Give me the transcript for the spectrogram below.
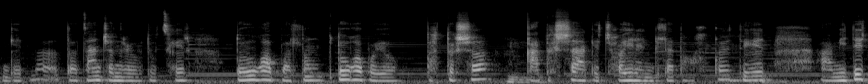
ингээд одоо зан чанарын хувьд үзэхээр дууга болон дууга буюу дотгошоо гадагшаа гэж хоёр ангилаад байгаа байхгүй. Тэгээд мэдээч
